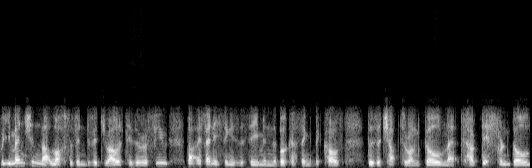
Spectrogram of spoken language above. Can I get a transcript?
But you mentioned that loss of individuality. There are a few that, if anything, is the theme in the book. I think because there's a chapter on goal nets, how different goal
